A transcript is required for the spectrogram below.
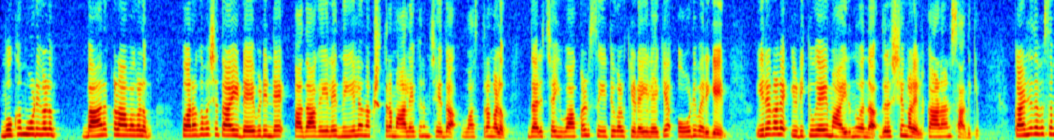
മുഖമൂടികളും ബാരക്കളാവകളും പുറകുവശത്തായി ഡേവിഡിന്റെ പതാകയിലെ നീല നക്ഷത്രം ആലേഖനം ചെയ്ത വസ്ത്രങ്ങളും ധരിച്ച യുവാക്കൾ സീറ്റുകൾക്കിടയിലേക്ക് ഓടിവരികയും ഇരകളെ ഇടിക്കുകയുമായിരുന്നുവെന്ന് ദൃശ്യങ്ങളിൽ കാണാൻ സാധിക്കും. കഴിഞ്ഞ ദിവസം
